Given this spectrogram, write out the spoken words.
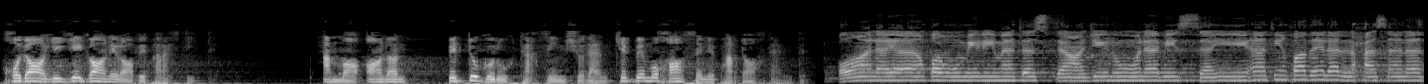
خدای یگانه را بپرستید. اما آنان به دو گروه تقسیم شدند که به مخاسمه پرداختند. قال یا قوم لم تستعجلون بالسیئة قبل الحسنه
